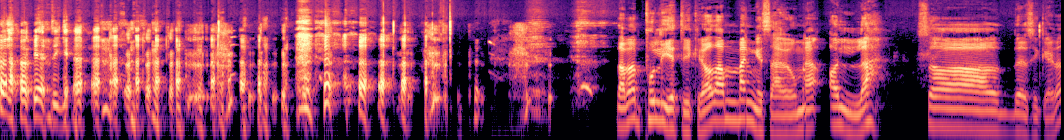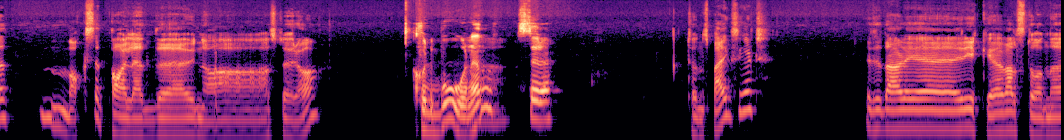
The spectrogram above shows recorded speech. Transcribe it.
Jeg vet ikke. Nei, men Politikere de menger seg jo med alle, så det er sikkert et, maks et par ledd unna Støre òg. Hvor bor den, Støre? Tønsberg, sikkert. Er det der de rike, velstående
